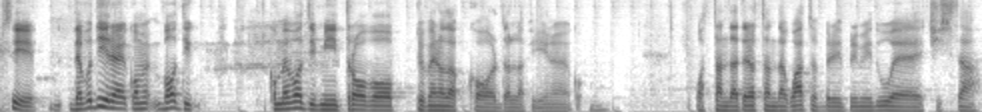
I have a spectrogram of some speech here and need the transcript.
Sì, devo dire come voti, come voti mi trovo più o meno d'accordo alla fine. 83-84 per i primi due ci sta.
